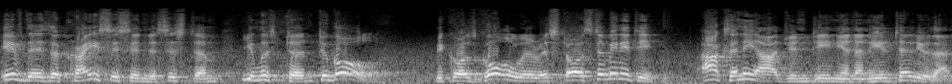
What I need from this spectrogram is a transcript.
If there's a crisis in the system, you must turn to gold because gold will restore stability. Ask any Argentinian and he'll tell you that.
